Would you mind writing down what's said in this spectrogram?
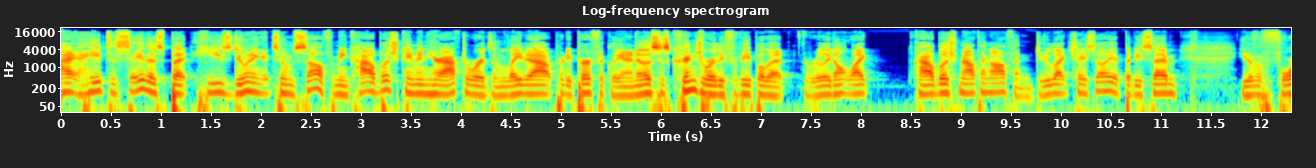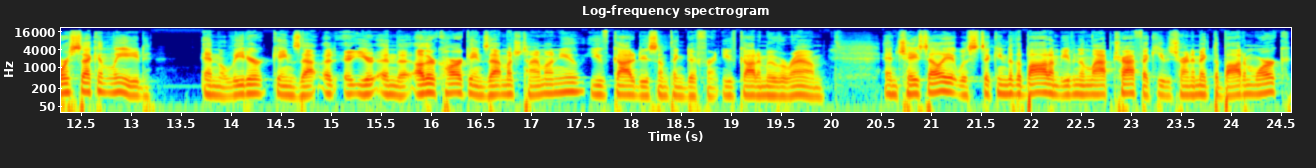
I hate to say this, but he's doing it to himself. I mean, Kyle Busch came in here afterwards and laid it out pretty perfectly. And I know this is cringeworthy for people that really don't like Kyle Busch mouthing off and do like Chase Elliott, but he said, You have a four second lead and the leader gains that uh, uh and the other car gains that much time on you, you've got to do something different. You've got to move around. And Chase Elliott was sticking to the bottom, even in lap traffic. He was trying to make the bottom work.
